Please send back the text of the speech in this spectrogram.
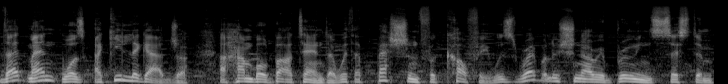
That man was Achille Gaggia, a humble bartender with a passion for coffee whose revolutionary brewing system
